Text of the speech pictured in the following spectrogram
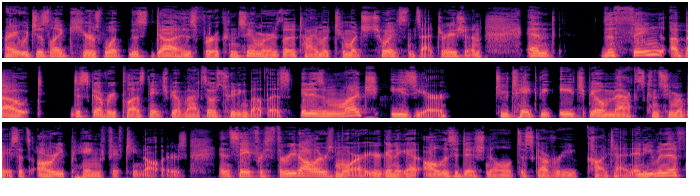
Right, which is like, here's what this does for consumers at a time of too much choice and saturation. And the thing about Discovery Plus and HBO Max, I was tweeting about this. It is much easier to take the HBO Max consumer base that's already paying $15 and say for $3 more, you're going to get all this additional discovery content. And even if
